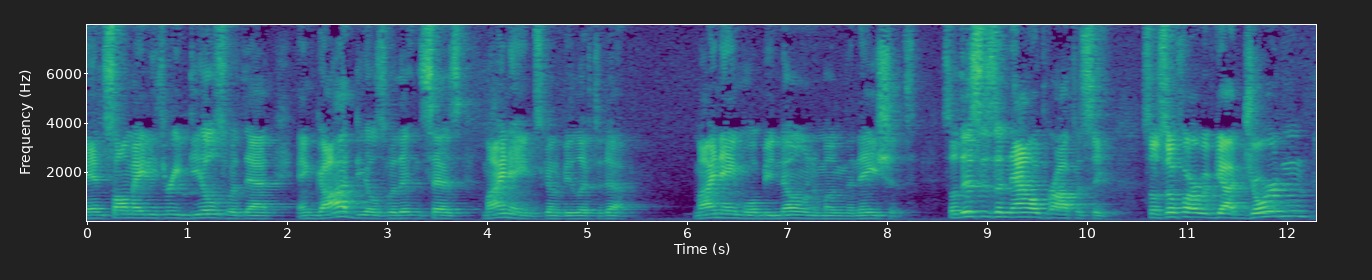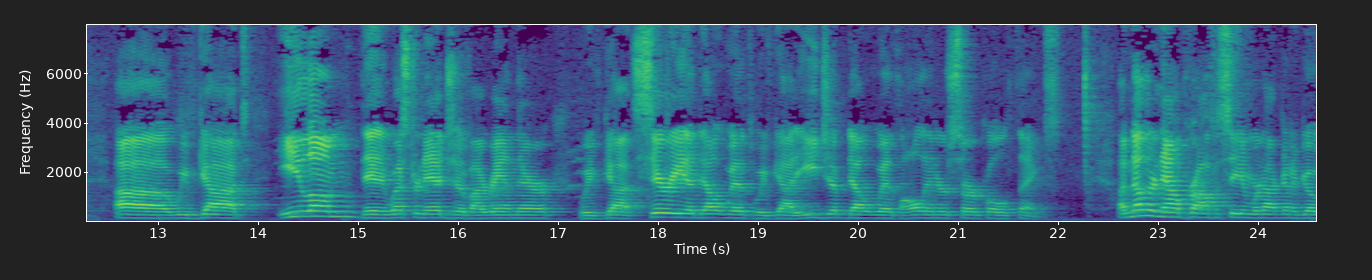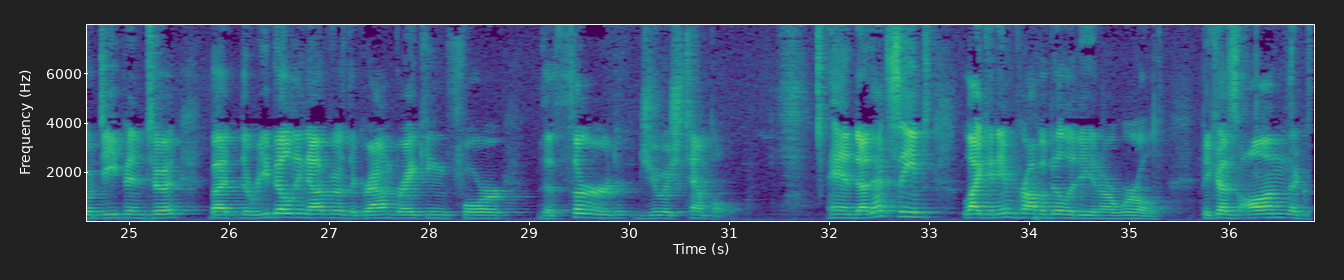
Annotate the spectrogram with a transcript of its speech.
And Psalm 83 deals with that, and God deals with it and says, My name's going to be lifted up. My name will be known among the nations. So this is a now prophecy. So, so far we've got Jordan, uh, we've got Elam, the western edge of Iran there. We've got Syria dealt with. We've got Egypt dealt with, all inner circle things. Another now prophecy, and we're not going to go deep into it, but the rebuilding of or the groundbreaking for the third Jewish temple. And uh, that seems like an improbability in our world because on the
